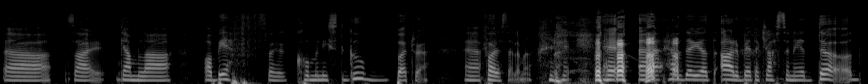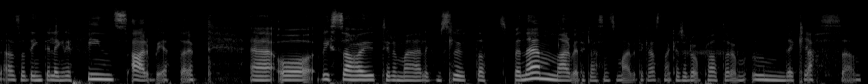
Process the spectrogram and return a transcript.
eh, så här, gamla ABF-kommunistgubbar, tror jag, uh, föreställer mig, uh, hävdar ju att arbetarklassen är död, alltså att det inte längre finns arbetare. Uh, och vissa har ju till och med liksom slutat benämna arbetarklassen som arbetarklassen och kanske då pratar om underklassen.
